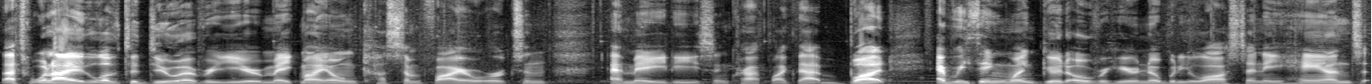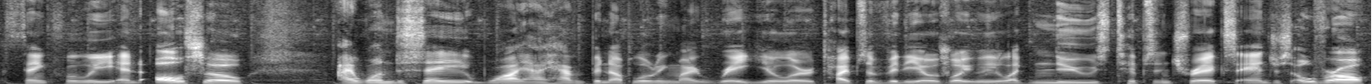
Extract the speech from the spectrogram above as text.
that's what I love to do every year, make my own custom fireworks and M80s and crap like that. But everything went good over here. Nobody lost any hands, thankfully. And also, I wanted to say why I haven't been uploading my regular types of videos lately, like news, tips and tricks, and just overall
